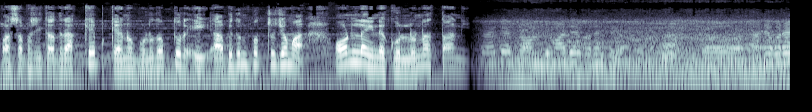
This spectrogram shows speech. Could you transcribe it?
পাশাপাশি তাদের আক্ষেপ, কেন বন দপ্তর এই আবেদনপত্র জমা অনলাইনে করল না তা নিয়ে। ফর্ম জমা দেওয়ার কথা ছিল তো তাতে করে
